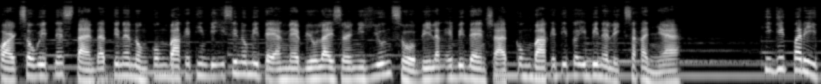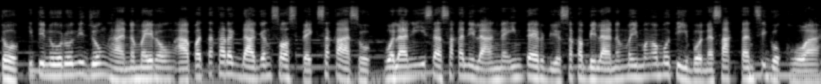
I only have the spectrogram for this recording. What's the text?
Park sa witness stand at tinanong kung bakit hindi isinumite ang nebulizer ni Hyunso bilang ebidensya at kung bakit ito ibinalik sa kanya. Higit pa rito, itinuro ni Jonghan na mayroong apat na karagdagang sospek sa kaso, wala ni isa sa kanila ang na-interview sa kabila ng may mga motibo na saktan si Gokhwa.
